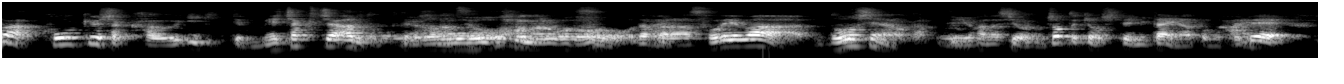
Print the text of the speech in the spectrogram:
は高級車買う意義ってめちゃくちゃあると思ってる派なんですよ。なるほど。そう。だから、それはどうしてなのかっていう話をちょっと今日してみたいなと思ってて、あ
